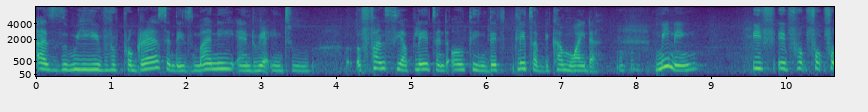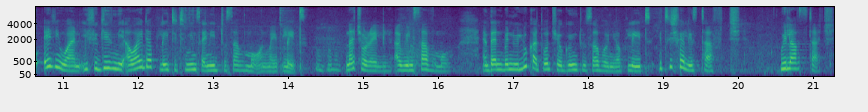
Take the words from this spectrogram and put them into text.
as we've progressed and there's money and we are into fancier plates and all things, the plates have become wider. Meaning, if, if for, for, for anyone, if you give me a wider plate, it means I need to serve more on my plate. Naturally, I will serve more. And then when we look at what you're going to serve on your plate, it's usually starch. We love starch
